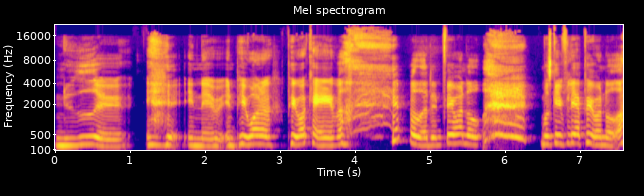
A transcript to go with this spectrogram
nyde øh, en, øh, en peber, peberkage, hvad hedder det, en pebernød, måske flere pebernødder.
